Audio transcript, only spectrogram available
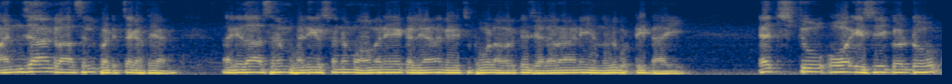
അഞ്ചാം ക്ലാസ്സിൽ പഠിച്ച കഥയാണ്. ഹരിദാസനും ഹരികൃഷ്ണനും ഓമനയെ കല്യാണം കഴിച്ചപ്പോൾ അവർക്ക് ജലറാണി എന്നൊരു കുട്ടി ഉണ്ടായി. H two O equal to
